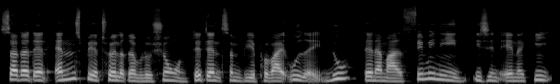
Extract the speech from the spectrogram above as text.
Så er der den anden spirituelle revolution, det er den, som vi er på vej ud af nu. Den er meget feminin i sin energi.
